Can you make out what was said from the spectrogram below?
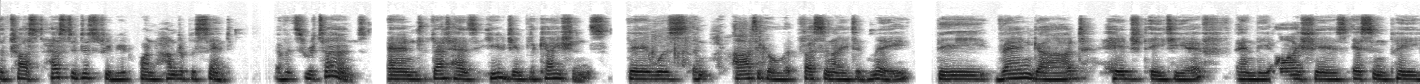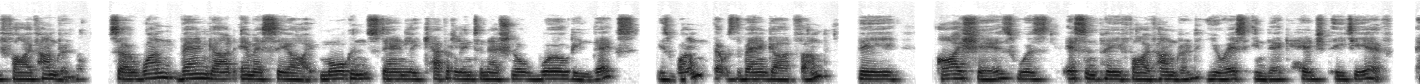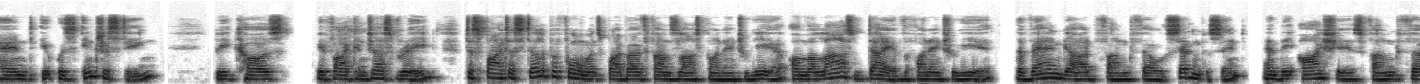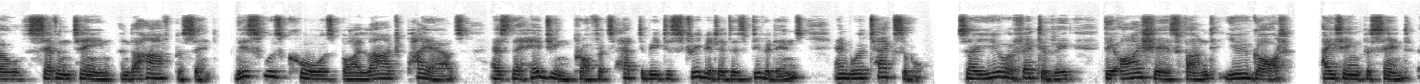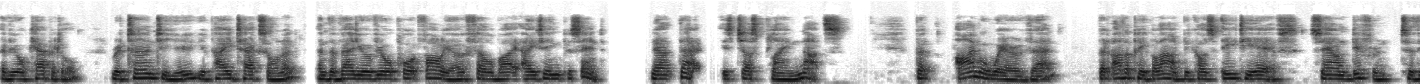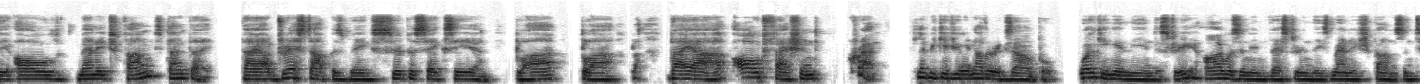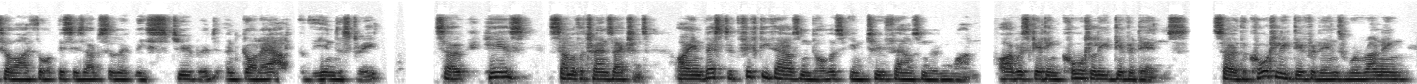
The trust has to distribute 100% of its returns. And that has huge implications. There was an article that fascinated me. The Vanguard hedged ETF and the iShares S&P 500. So one Vanguard MSCI, Morgan Stanley Capital International World Index is one. That was the Vanguard fund. The iShares was S&P 500 US Index hedged ETF. And it was interesting because if I can just read, despite a stellar performance by both funds last financial year, on the last day of the financial year, the Vanguard fund fell 7% and the iShares fund fell 17.5%. This was caused by large payouts as the hedging profits had to be distributed as dividends and were taxable. So you effectively, the iShares fund, you got 18% of your capital returned to you, you paid tax on it, and the value of your portfolio fell by 18%. Now, that is just plain nuts. But I'm aware of that, but other people aren't because ETFs sound different to the old managed funds, don't they? They are dressed up as being super sexy and blah, blah, blah. They are old fashioned crap. Let me give you another example working in the industry, I was an investor in these managed funds until I thought this is absolutely stupid and got out of the industry. So here's some of the transactions. I invested $50,000 in 2001. I was getting quarterly dividends. So the quarterly dividends were running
